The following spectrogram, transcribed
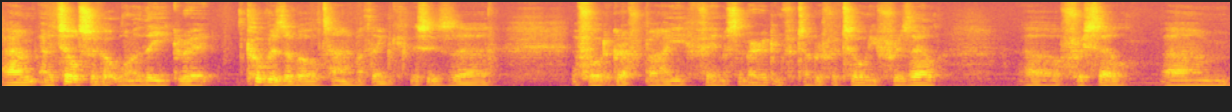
Um, and it's also got one of the great covers of all time. I think this is uh, a photograph by famous American photographer Toni Frissell uh. Um,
